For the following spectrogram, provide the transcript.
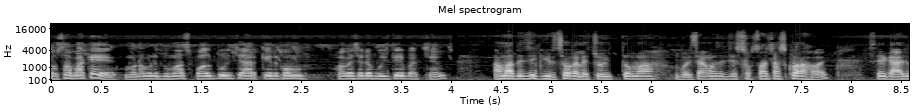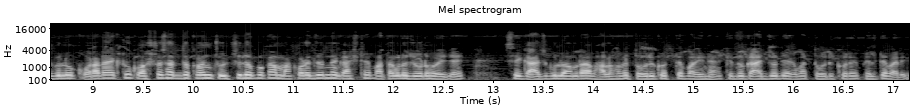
শশা বাঁকে, মোটামুটি দু মাস ফল তুলছে, আর কীরকম হবে সেটা বুঝতেই পারছেন। আমাদের যে গ্রীষ্মকালে চৈত্র মাস, বৈশাখ মাসে যে শশা চাষ করা হয়, সেই গাছগুলো করাটা একটু কষ্টসাধ্য, কারণ চুলচুলো পোকা, মাকড়ের জন্য গাছটার পাতাগুলো জোড় হয়ে যায়। সেই গাছগুলো আমরা ভালোভাবে তৈরি করতে পারি না, কিন্তু গাছ যদি একবার তৈরি করে ফেলতে পারি,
